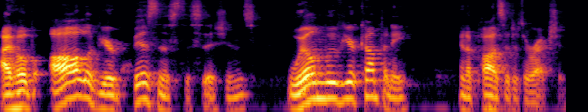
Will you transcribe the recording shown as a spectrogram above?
I hope all of your business decisions will move your company in a positive direction.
